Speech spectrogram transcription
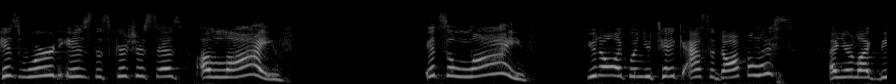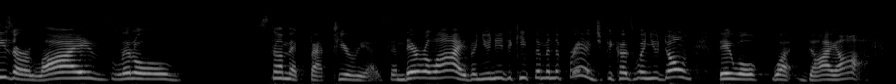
his word is, the scripture says, alive. It's alive. You know, like when you take acidophilus and you're like, these are live little stomach bacteria and they're alive and you need to keep them in the fridge because when you don't, they will what? Die off.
